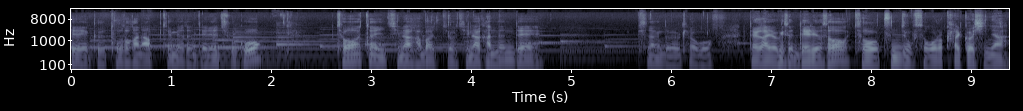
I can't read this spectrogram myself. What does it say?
국회 그 도서관 앞쯤에서 내려주고 천천히 지나가봤죠. 지나갔는데 비상등을 켜고 내가 여기서 내려서 저 군중 속으로 갈 것이냐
